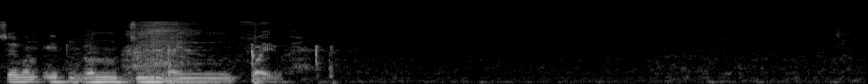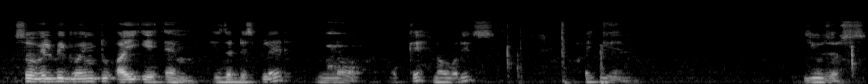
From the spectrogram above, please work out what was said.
seven eight one three nine five. So we'll be going to IAM is that displayed? No. Okay no worries. IAM users.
